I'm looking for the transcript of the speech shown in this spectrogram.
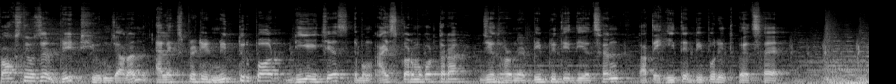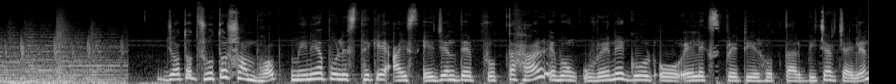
ফক্স নিউজের ব্রিট হিউম জানান, অ্যালেক্স প্রেটির মৃত্যুর পর ডিএইচএস এবং আইস কর্মকর্তারা যে ধরনের বিবৃতি দিয়েছেন তাতে হিতে বিপরীত হয়েছে। যত দ্রুত সম্ভব মিনিয়াপোলিস থেকে আইস এজেন্টদের প্রত্যাহার এবং রেনে গোড ও এলেক্স প্রেটির হত্যার বিচার চাইলেন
